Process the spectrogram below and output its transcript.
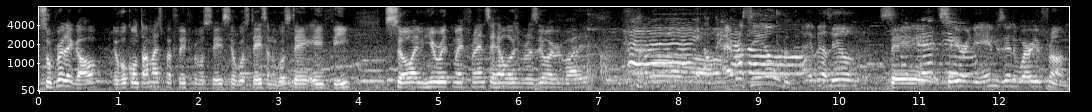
super legal. Eu vou contar mais pra frente pra vocês se eu gostei, se eu não gostei, enfim. So I'm here with my friends. Say hello to Brazil, everybody. Hi, Hi Brazil. Hi Brazil. Say, say your names and where are you from?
